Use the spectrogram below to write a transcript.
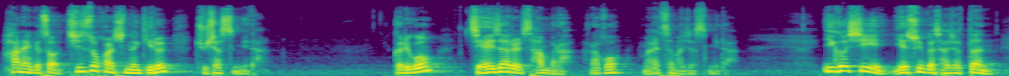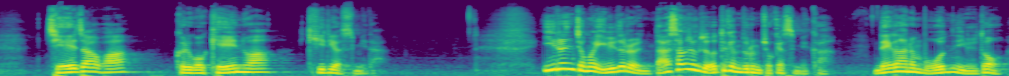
하나님께서 지속할 수 있는 길을 주셨습니다. 그리고 제자를 삼으라 라고 말씀하셨습니다. 이것이 예수님께서 하셨던 제자화 그리고 개인화 길이었습니다. 이런 정말 일들을 나삶 속에서 어떻게 누르면 좋겠습니까? 내가 하는 모든 일도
